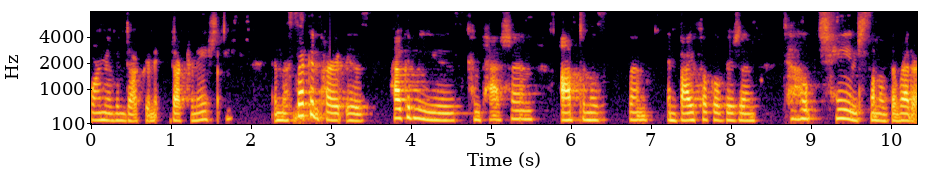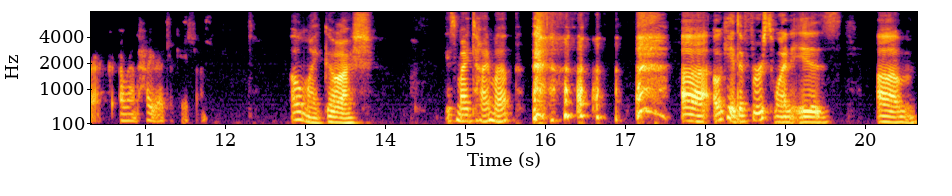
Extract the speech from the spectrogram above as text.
form of indoctrination. And the second part is how can we use compassion, optimism, and bifocal vision to help change some of the rhetoric around higher education? Oh my gosh. Is my time up? uh, okay, the first one is um,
